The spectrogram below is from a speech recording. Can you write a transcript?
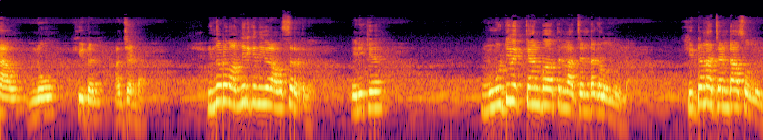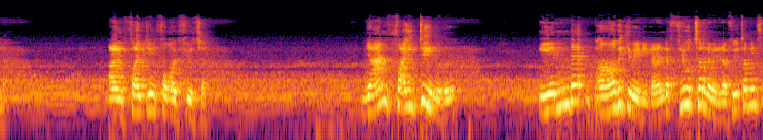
have no hidden agenda ഇന്നിവിടെ വന്നിരിക്കുന്ന ഈ ഒരു അവസരത്തിൽ എനിക്ക് മൂടി വെക്കാൻ പാകത്തിലുള്ള അജണ്ടകളൊന്നുമില്ല. ഹിഡൻ അജണ്ടാസ് ഒന്നുമില്ല. I'm fighting for my future ഞാൻ ഫൈറ്റ് ചെയ്യുന്നത് എന്റെ ഭാവിക്ക് വേണ്ടിയിട്ടാണ് എന്റെ ഫ്യൂച്ചറിന് വേണ്ടിയിട്ടാണ്. ഫ്യൂച്ചർ മീൻസ്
